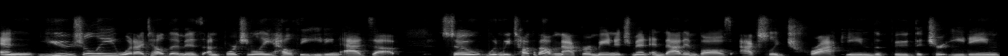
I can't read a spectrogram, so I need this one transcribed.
And usually, what I tell them is, unfortunately, healthy eating adds up. So when we talk about macro management, and that involves actually tracking the food that you're eating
